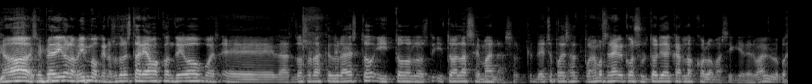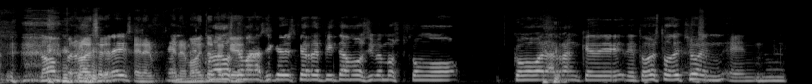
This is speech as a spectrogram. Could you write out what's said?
No, siempre digo lo mismo, que nosotros estaríamos contigo pues eh, las dos horas que dura esto y todos los y todas las semanas. De hecho, puedes- podemos tener el consultorio de Carlos Coloma si quieres, ¿vale? No, pero No, en si serio, queréis, en el- en el momento en una el que- semanas, si queréis que repitamos y vemos cómo, cómo va el arranque de, de todo esto. De hecho, en, en,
